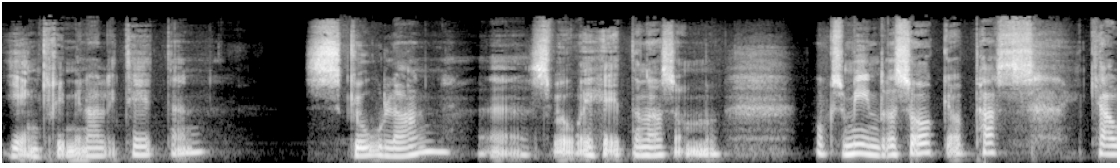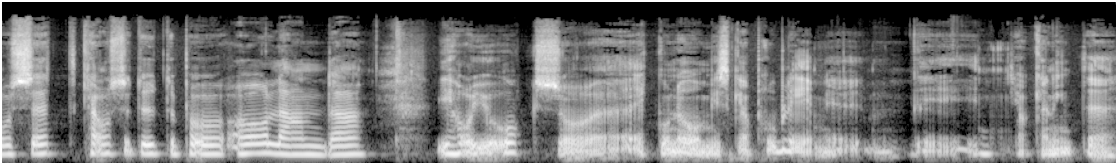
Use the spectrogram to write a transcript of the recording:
gängkriminaliteten, skolan, eh, svårigheterna som också mindre saker, passkaoset, kaoset ute på Arlanda. Vi har ju också eh, ekonomiska problem. Eh, jag kan inte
